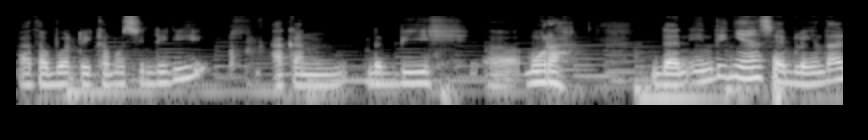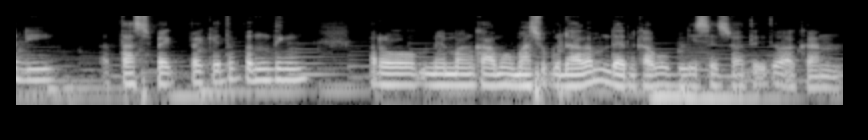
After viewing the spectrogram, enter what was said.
atau buat diri kamu sendiri akan lebih uh, murah. Dan intinya saya bilang tadi tas backpack itu penting. Kalau memang kamu masuk ke dalam dan kamu beli sesuatu itu akan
